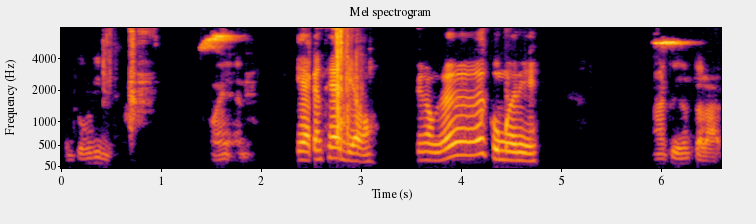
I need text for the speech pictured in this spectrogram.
เป็นตัวลิ้นหอยอันแกกันแท่เดียว พี่น้องเอ้ยกูมือนี่หาซื้อน้ำตลาด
